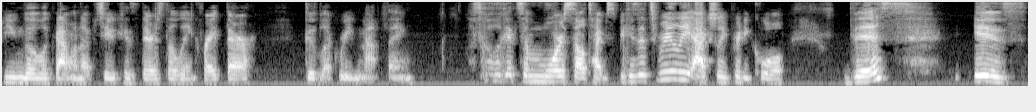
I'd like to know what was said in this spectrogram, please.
you can go look that one up too because there's the link right there. Good luck reading that thing. Let's go look at some more cell types because it's really actually pretty cool. This is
